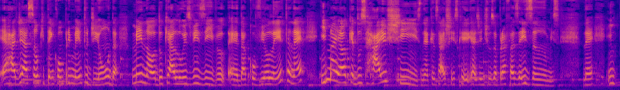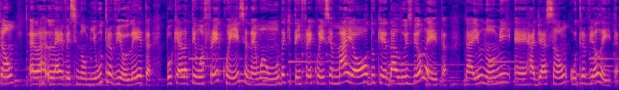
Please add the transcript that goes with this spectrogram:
é a radiação que tem comprimento de onda menor do que a luz visível é, da cor violeta, né? E maior que dos raios X, né? Aqueles raios X que a gente usa para fazer exames, né? Então, ela leva esse nome ultravioleta porque ela tem uma frequência, né, uma onda que tem frequência maior do que da luz violeta. Daí o nome é radiação ultravioleta.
